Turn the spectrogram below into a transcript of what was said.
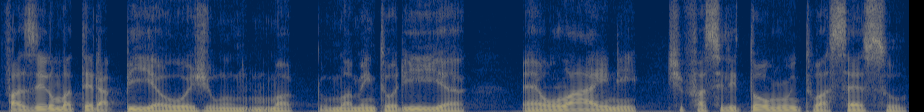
fazer uma terapia hoje, uma, uma mentoria é, online, te facilitou muito o acesso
